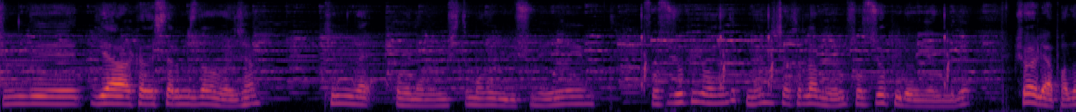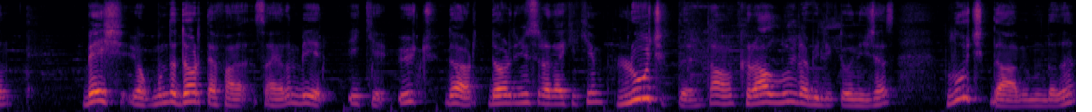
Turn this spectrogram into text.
Şimdi diğer arkadaşlarımızdan alacağım. Kimle oynamamıştım onu bir düşüneyim. Sosyopi ile oynadık mı? Hiç hatırlamıyorum. Sosyopi ile oynayalım bir de. Şöyle yapalım. 5 yok bunda 4 defa sayalım. 1, 2, 3, 4. Dördüncü sıradaki kim? Lu çıktı. Tamam Kral Lu ile birlikte oynayacağız. Lu çıktı abi bunda da.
